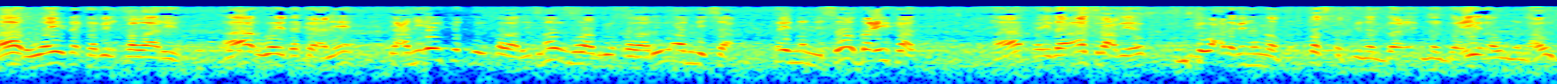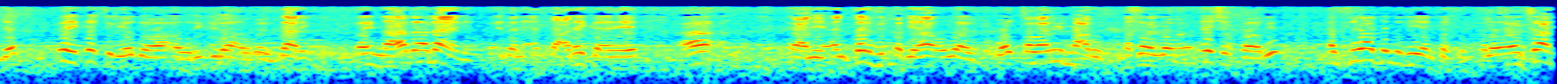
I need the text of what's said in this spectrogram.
ها؟ رويدك بالقوارير. ها؟ رويدك يعني يعني ارفق بالقوارير. ما المراد بالقوارير؟ النساء. فإن النساء ضعيفات. ها؟ فإذا أسرع بهم يمكن واحدة منهم تسقط من من البعير أو من الهوجة فهي كسر يدها أو رجلها أو غير ذلك. فإن هذا لا يليق. فإذا أنت عليك إيه يعني أن ترفق بهؤلاء. والقوارير معروف مثلا لو إيش القوارير؟ الزواج الذي ينتصر فلو إنسان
